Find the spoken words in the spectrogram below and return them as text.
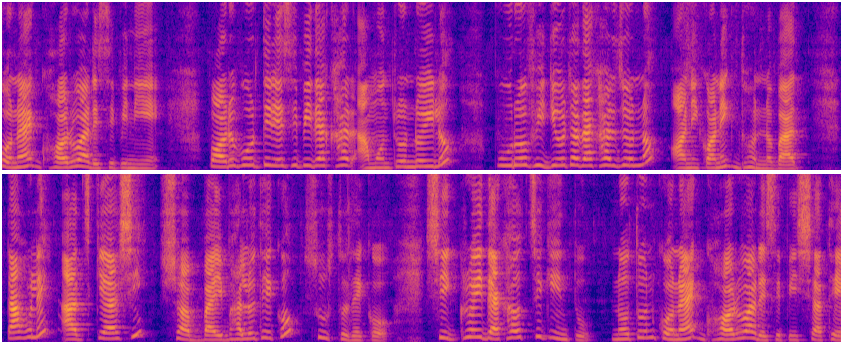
কোনো এক ঘরোয়া রেসিপি নিয়ে। পরবর্তী রেসিপি দেখার আমন্ত্রণ রইল। পুরো ভিডিওটা দেখার জন্য অনেক অনেক ধন্যবাদ। তাহলে আজকে আসি। সবাই ভালো থেকো, সুস্থ থেকো। শীঘ্রই দেখা হচ্ছে কিন্তু নতুন কোনো এক ঘরোয়া রেসিপির সাথে।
